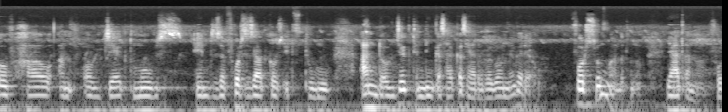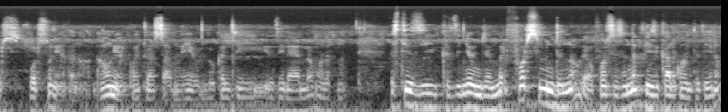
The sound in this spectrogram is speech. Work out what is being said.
of how an object moves and the force that cause it to move አንድ object እንዲንቀሳቀስ ያደረገውን ነገር ያው force ኡን ማለት ነው ያጠናዋል። force force ኡን ያጠናዋል። አሁን ያልኳቸው ሀሳብ ነው ይሄ ሁሉ ከዚህ እዚህ ላይ ያለው ማለት ነው። እስቲ እዚህ ከዚህኛው እንጀምር። force ምንድን ነው? ያው force ስንል physical quantity ነው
